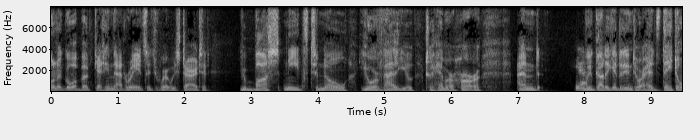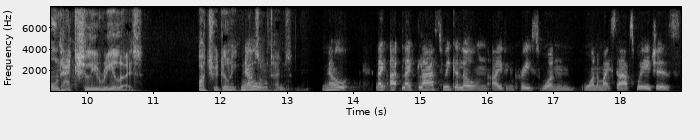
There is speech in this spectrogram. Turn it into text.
going to go about getting that raise, which is where we started, your boss needs to know your value to him or her, and Yeah. we've got to get it into our heads. They don't actually realize what you're doing. No. sometimes. No, like uh, like last week alone, I've increased one one of my staff's wages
